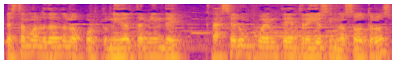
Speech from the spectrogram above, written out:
le estamos dando la oportunidad también de hacer un puente entre ellos y nosotros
